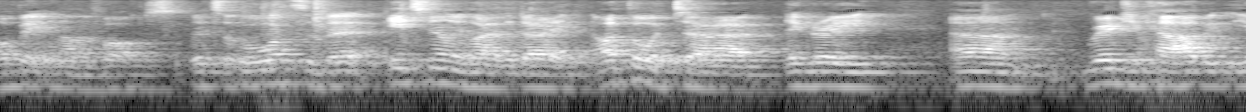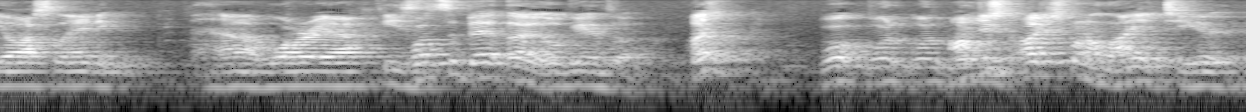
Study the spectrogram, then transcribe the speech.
I'll bet you another box. It's a, Well, what's the bet? it's nearly lay of the day. I thought uh, agree. Um, Reggie Carvick, the Icelandic uh, warrior, is. What's the bet though, Organza? What? What? What? what, I'm what just I just want to lay it to you.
